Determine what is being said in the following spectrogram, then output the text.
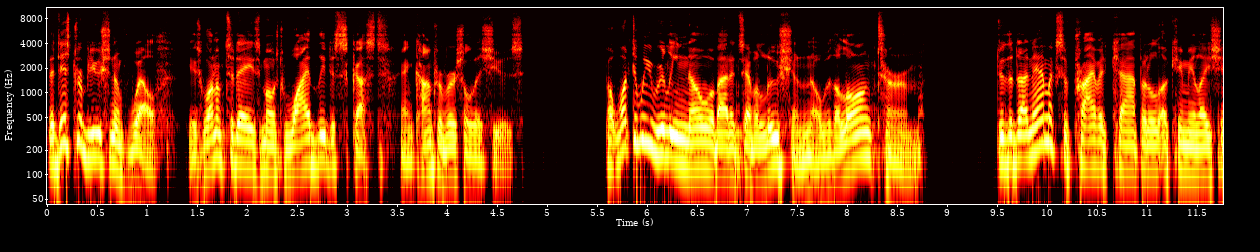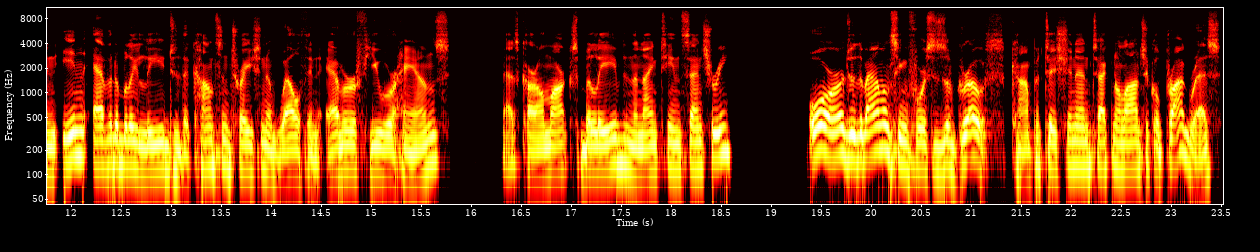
The distribution of wealth is one of today's most widely discussed and controversial issues. But what do we really know about its evolution over the long term? Do the dynamics of private capital accumulation inevitably lead to the concentration of wealth in ever fewer hands, as Karl Marx believed in the 19th century? Or do the balancing forces of growth, competition, and technological progress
